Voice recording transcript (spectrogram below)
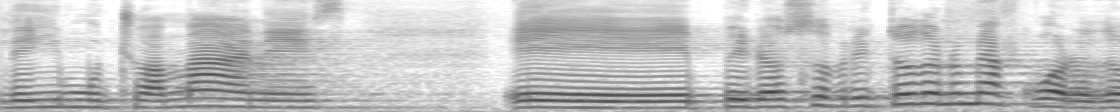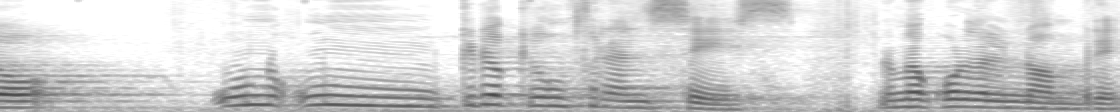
leí mucho a Manes, eh, pero sobre todo no me acuerdo, un, creo que un francés, no me acuerdo el nombre,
